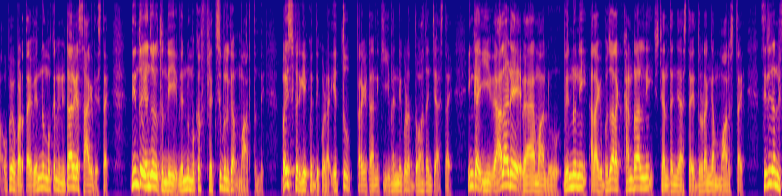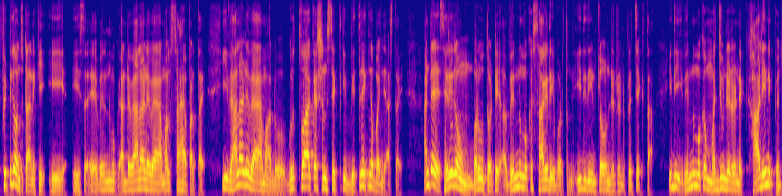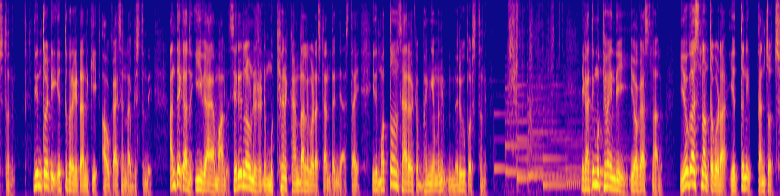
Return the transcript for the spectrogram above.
ఉపయోగపడతాయి. వెన్నుముకని నిటారుగా సాగదీస్తాయి. దీంతో ఏం జరుగుతుంది? వెన్నుముక ఫ్లెక్సిబుల్గా మారుతుంది. వయసు పెరిగే కొద్దీ కూడా ఎత్తు పెరగటానికి ఇవన్నీ కూడా దోహదం చేస్తాయి. ఇంకా ఈ వేలాడే వ్యాయామాలు వెన్నుని అలాగే భుజాల కండరాల్ని స్ట్రెంతన్ చేస్తాయి దృఢంగా మారుస్తాయి. శరీరాన్ని ఫిట్గా ఉంచడానికి ఈ ఈ స- వెన్నుముక అంటే వేలాడే వ్యాయామాలు సహాయపడతాయి. ఈ వేలాడే వ్యాయామాలు గురుత్వాకర్షణ శక్తికి వ్యతిరేకంగా పనిచేస్తాయి. అంటే శరీరం బరువుతోటి వెన్నుముక సాగదీయబడుతుంది. ఇది దీంట్లో ఉండేటువంటి ప్రత్యేకత. ఇది వెన్నుముక మధ్య ఉండేటువంటి ఖాళీని పెంచుతుంది. దీంతో ఎత్తు పెరగటానికి అవకాశం లభిస్తుంది. అంతేకాదు ఈ వ్యాయామాలు శరీరంలో ఉండేటువంటి ముఖ్యమైన కండాలను కూడా స్ట్రెంథన్ చేస్తాయి. ఇది మొత్తం శారీరక భంగిమని మెరుగుపరుస్తుంది. ఇక అతి ముఖ్యమైనది యోగాసనాలు. యోగాసనాలతో కూడా ఎత్తుని పెంచవచ్చు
